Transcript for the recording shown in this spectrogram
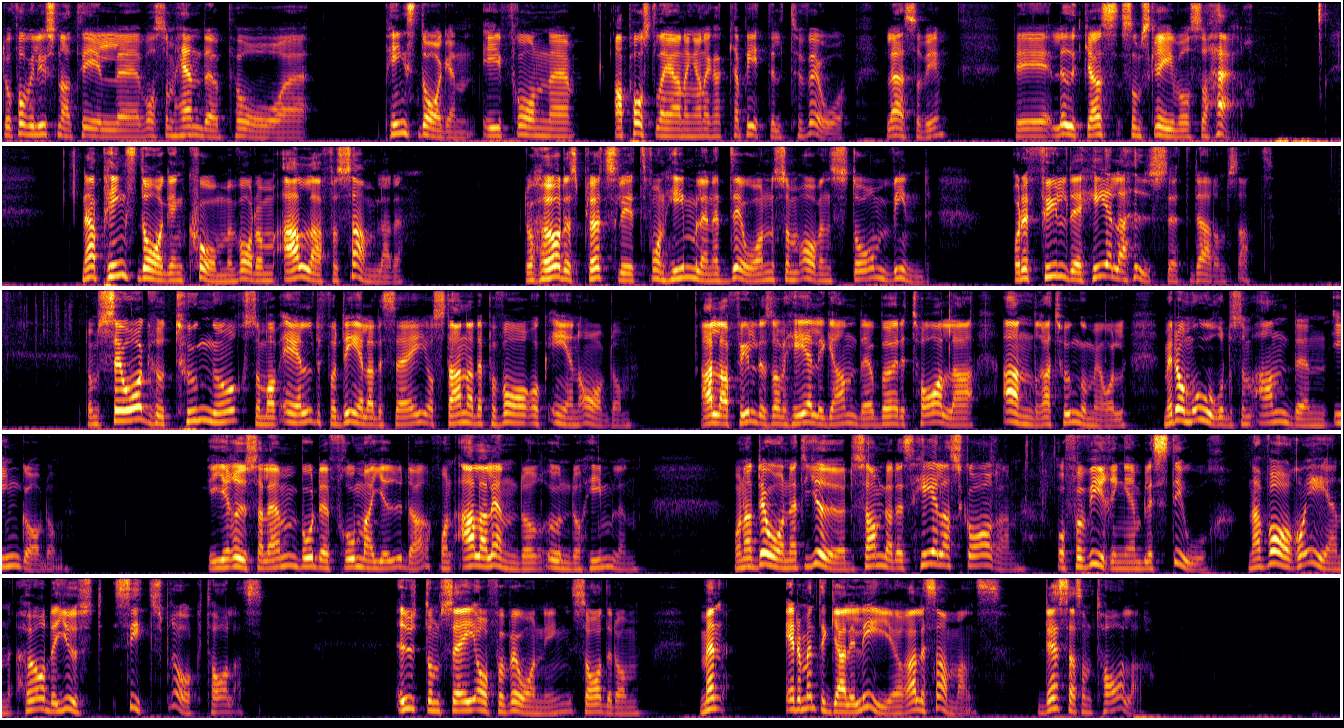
Då får vi lyssna till eh, vad som hände på eh, pingstdagen ifrån eh, Apostlagärningarna kapitel 2 läser vi. Det är Lukas som skriver så här. När pingstdagen kom var de alla församlade. Då hördes plötsligt från himlen ett dån som av en stormvind och det fyllde hela huset där de satt. De såg hur tungor som av eld fördelade sig och stannade på var och en av dem. Alla fylldes av helig ande och började tala andra tungomål med de ord som anden ingav dem. I Jerusalem bodde fromma judar från alla länder under himlen. Och när dånet ljöd samlades hela skaran och förvirringen blev stor när var och en hörde just sitt språk talas. Utom sig av förvåning sade de, men är de inte galileer allesammans? Dessa som talar?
